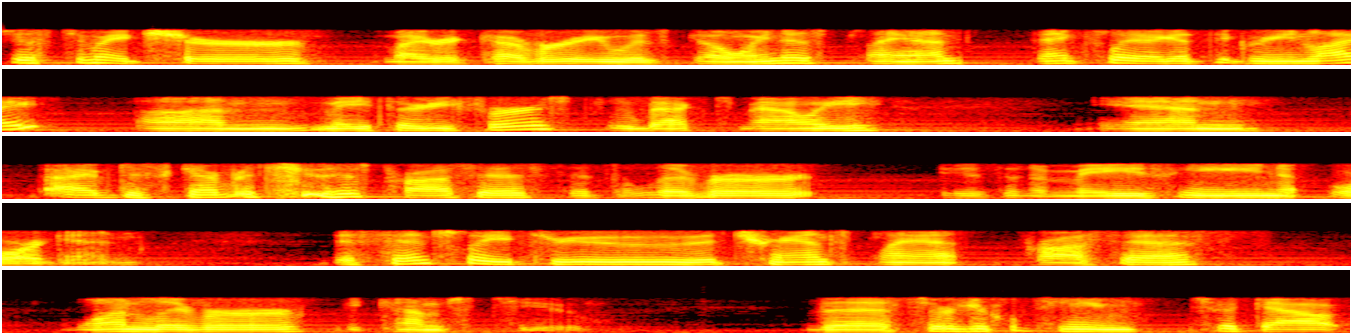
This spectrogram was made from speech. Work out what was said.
just to make sure my recovery was going as planned. Thankfully, I got the green light on May 31st, flew back to Maui, and I've discovered through this process that the liver is an amazing organ. Essentially, through the transplant process, one liver becomes two. The surgical team took out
